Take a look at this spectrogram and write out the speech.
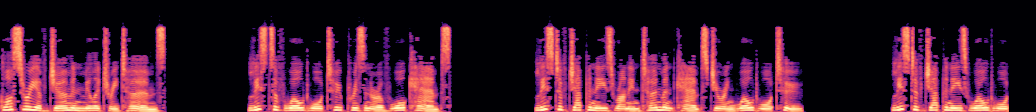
Glossary of German military terms. Lists of World War II prisoner of war camps List of Japanese run internment camps during World War II List of Japanese World War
